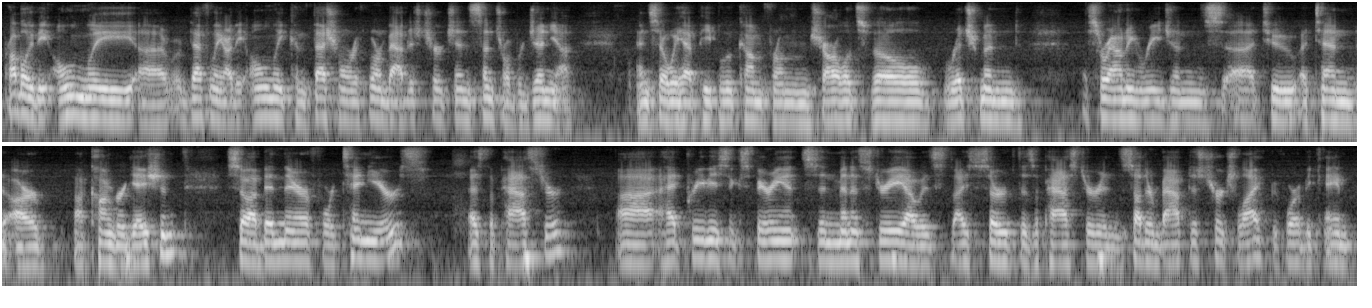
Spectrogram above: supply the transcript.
probably the only, uh, definitely are the only confessional Reformed Baptist church in central Virginia. And so we have people who come from Charlottesville, Richmond, surrounding regions uh, to attend our uh, congregation. So I've been there for 10 years as the pastor. Uh, I had previous experience in ministry. I was I served as a pastor in Southern Baptist Church Life before I became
